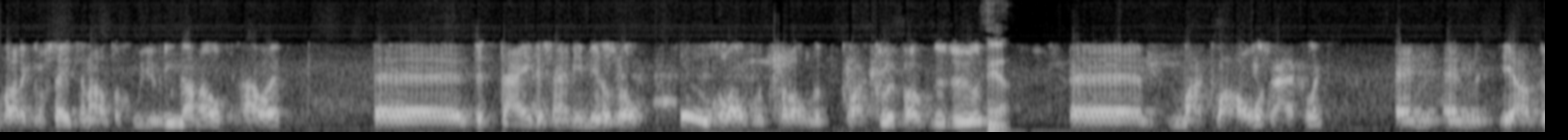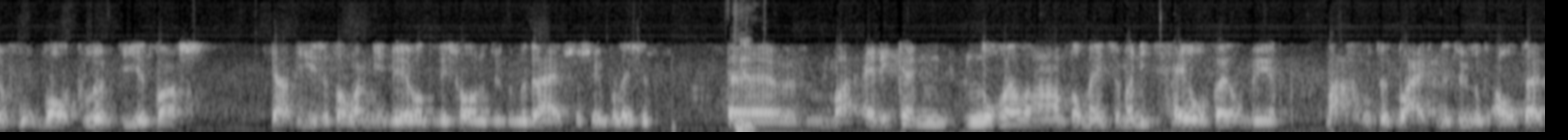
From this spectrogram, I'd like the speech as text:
waar ik nog steeds een aantal goede vrienden aan overgehouden heb. Uh, de tijden zijn inmiddels wel ongelooflijk veranderd, qua club ook natuurlijk. Ja. Uh, maar qua alles eigenlijk. En, en ja, de voetbalclub die het was, ja, die is het al lang niet meer, want het is gewoon natuurlijk een bedrijf, zo simpel is het. Ja. maar, en ik ken nog wel een aantal mensen, maar niet heel veel meer. Maar goed, het blijft natuurlijk altijd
